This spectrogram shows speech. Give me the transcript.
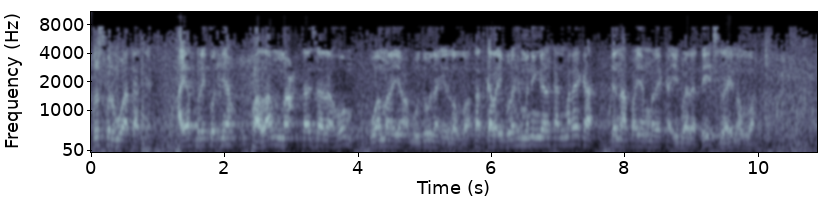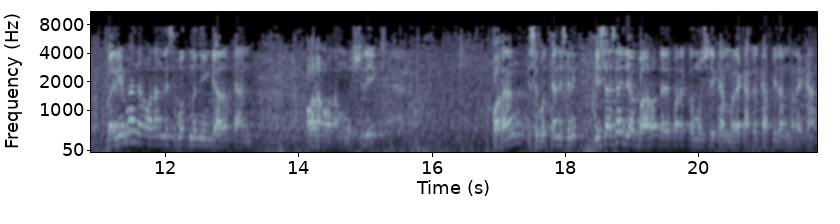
terus perbuatannya. Ayat berikutnya falam ma'tazalahum wa ma ya'buduna illallah. Tatkala Ibrahim meninggalkan mereka dan apa yang mereka ibadati selain Allah. Bagaimana orang disebut meninggalkan orang-orang musyrik? Orang disebutkan di sini bisa saja baro daripada kemusyrikan mereka, kekafiran mereka.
